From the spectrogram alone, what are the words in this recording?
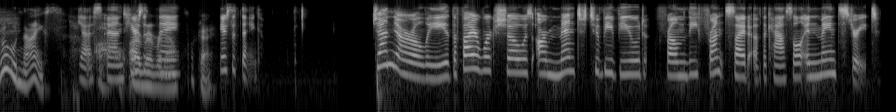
Ooh, nice. Yes, Oh, and I here's the remember thing. now. Okay. Here's the thing. Generally, the fireworks shows are meant to be viewed from the front side of the castle in Main Street.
